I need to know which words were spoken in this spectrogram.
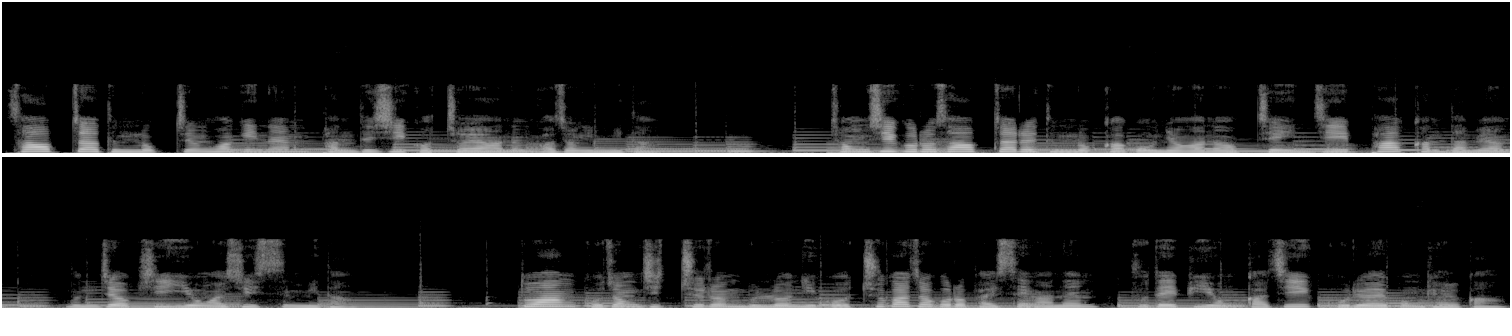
사업자 등록증 확인은 반드시 거쳐야 하는 과정입니다. 정식으로 사업자를 등록하고 운영하는 업체인지 파악한다면 문제없이 이용할 수 있습니다. 또한 고정 지출은 물론이고 추가적으로 발생하는 부대 비용까지 고려해 본 결과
